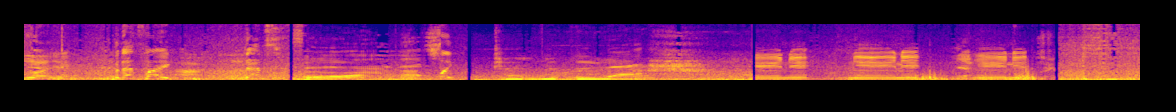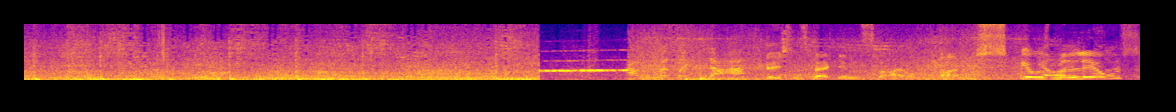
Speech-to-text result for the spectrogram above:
Yeah, yeah. But that's like, that's that's like, Patience back in style. Excuse me, Lils.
